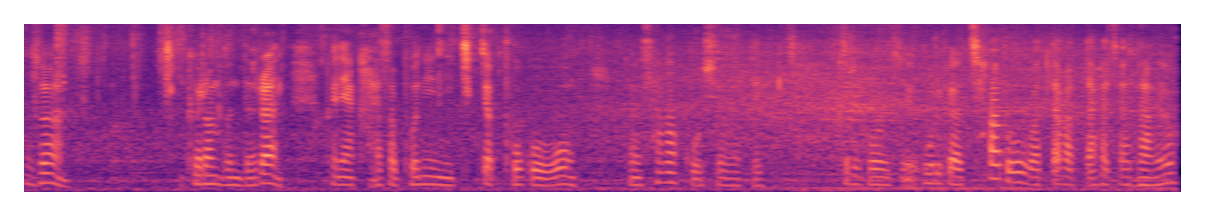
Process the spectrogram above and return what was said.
그래서 그런 분들은 그냥 가서 본인이 직접 보고 사갖고 오셔야 돼. 그리고 이제 우리가 차로 왔다 갔다 하잖아요.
